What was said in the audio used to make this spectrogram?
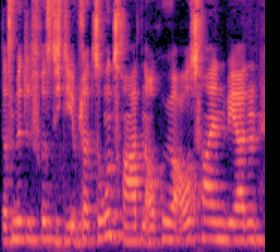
dass mittelfristig die Inflationsraten auch höher ausfallen werden,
